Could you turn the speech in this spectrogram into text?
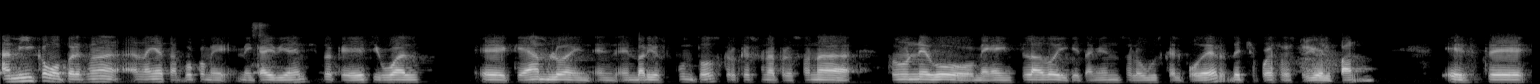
a mí como persona, Anaya tampoco me, me cae bien, siento que es igual eh, que AMLO en, en, varios puntos, creo que es una persona con un ego mega inflado y que también solo busca el poder. De hecho, por eso destruyó el PAN. Este,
